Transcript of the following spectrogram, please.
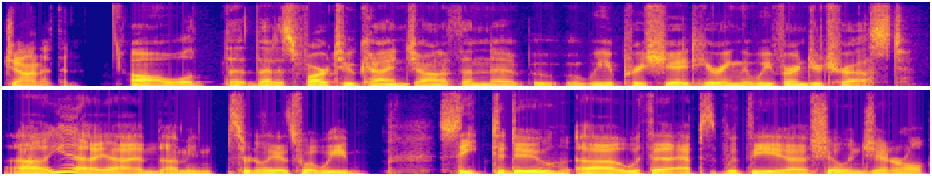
Jonathan. Oh, well, that, that is far too kind, Jonathan. Uh, we appreciate hearing that we've earned your trust. Uh, yeah, yeah. I mean, certainly that's what we seek to do uh, with the with the uh, show in general.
